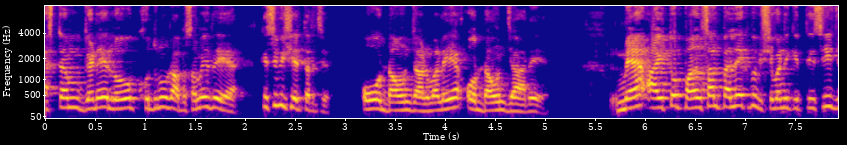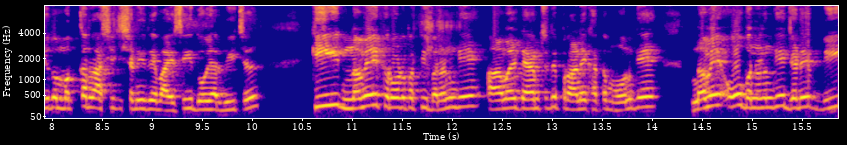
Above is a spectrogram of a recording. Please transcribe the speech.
ਇਸ ਟਾਈਮ ਜਿਹੜੇ ਲੋਕ ਖੁਦ ਨੂੰ ਰੱਬ ਸਮਝਦੇ ਆ, ਕਿਸੇ ਵੀ ਖੇਤਰ 'ਚ, ਉਹ ਡਾਊਨ ਜਾਣ ਵਾਲੇ ਆ, ਉਹ ਡਾਊਨ ਜਾ ਰਹੇ ਆ। ਮੈਂ ਅੱਜ ਤੋਂ 5 ਸਾਲ ਪਹਿਲੇ ਇੱਕ ਭਵਿੱਖਬਾਣੀ ਕੀਤੀ ਸੀ, ਜਦੋਂ ਮੱਕਰ ਰਾਸ਼ੀ 'ਚ ਸ਼ਨੀ ਦੇਵ ਆਏ ਸੀ 2020 'ਚ, ਕਿ ਨਵੇਂ ਕਰੋੜਪਤੀ ਬਣਨਗੇ, ਆਉਣ ਵਾਲੇ ਟਾਈਮ 'ਚ ਤੇ ਪੁਰਾਣੇ ਖਤਮ ਹੋਣਗੇ ਨਵੇਂ ਉਹ ਬਣਨਗੇ ਜਿਹੜੇ 20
